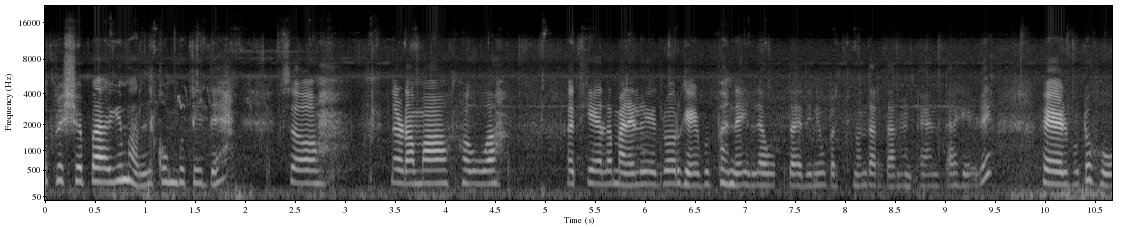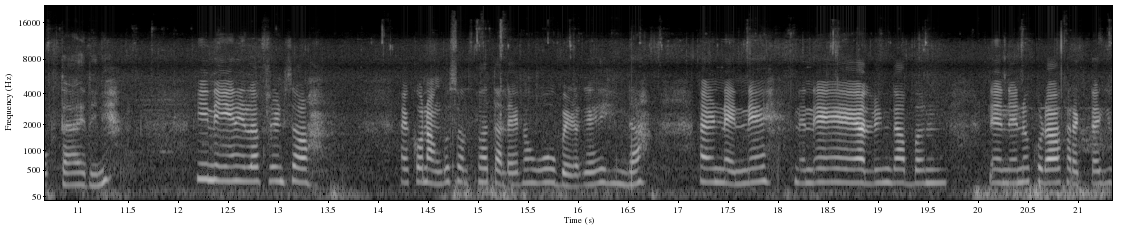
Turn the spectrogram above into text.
ಫ್ರೆಶ್ ಅಪ್ ಆಗಿ ಮಲ್ಕೊಂಬಿಟ್ಟಿದ್ದೆ ಸೊ ನೋಡಮ್ಮ ಅವ್ವ ಅದಕ್ಕೆ ಎಲ್ಲ ಮನೇಲಿ ಇದ್ರು. ಅವ್ರಿಗೆ ಹೇಳ್ಬಿಟ್ಟು ಬಂದೆ ಇಲ್ಲೇ ಹೋಗ್ತಾ ಇದ್ದೀನಿ. ಬರ್ತೀನಿ ಒಂದು ಅರ್ಧ ಗಂಟೆ ಅಂತ ಹೇಳಿ ಹೇಳ್ಬಿಟ್ಟು ಹೋಗ್ತಾ ಇದ್ದೀನಿ. ಇನ್ನೇನಿಲ್ಲ ಫ್ರೆಂಡ್ಸ್ ಯಾಕೋ ನನಗೂ ಸ್ವಲ್ಪ ತಲೆನೋವು ಬೆಳಗ್ಗೆಯಿಂದ ಆ್ಯಂಡ್ ನೆನ್ನೆ ನೆನ್ನೆ ಅಲ್ಲಿಂದ ಬಂದು, ನೆನ್ನೆನೂ ಕೂಡ ಕರೆಕ್ಟಾಗಿ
